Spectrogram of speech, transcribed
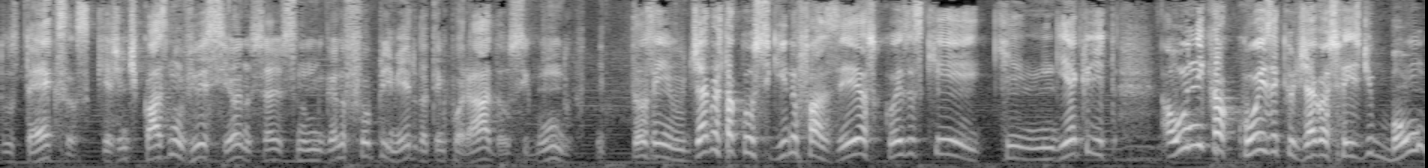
dos Texas, que a gente quase não viu esse ano, se, não me engano foi o primeiro da temporada, o segundo. Então, assim, o Jaguars tá conseguindo fazer as coisas que, que ninguém acredita. A única coisa que o Jaguars fez de bom,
